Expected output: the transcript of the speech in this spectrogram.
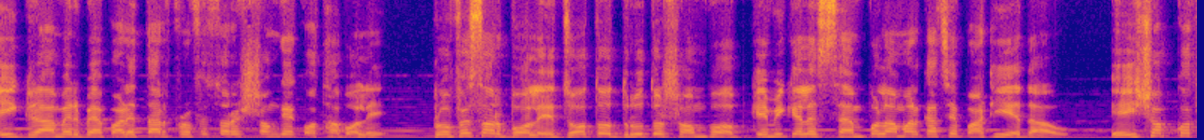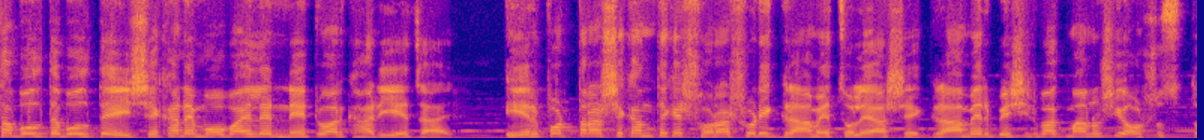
এই গ্রামের ব্যাপারে তার প্রফেসরের সঙ্গে কথা বলে। প্রফেসর বলে, যত দ্রুত সম্ভব কেমিক্যালের স্যাম্পল আমার কাছে পাঠিয়ে দাও। এইসব কথা বলতে বলতেই সেখানে মোবাইলের নেটওয়ার্ক হারিয়ে যায়। এরপর তারা সেখান থেকে সরাসরি গ্রামে চলে আসে। গ্রামের বেশিরভাগ মানুষই অসুস্থ।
